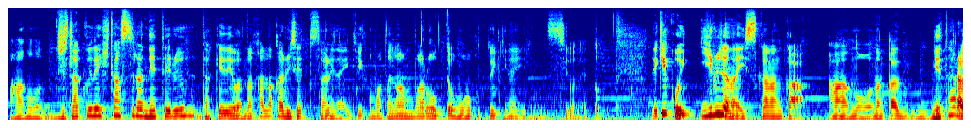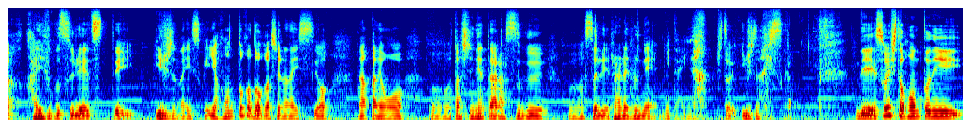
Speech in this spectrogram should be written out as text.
あの、自宅でひたすら寝てるだけではなかなかリセットされないというか、また頑張ろうって思うことできないんですよね、と。で、結構いるじゃないですか、なんか、あの、なんか、寝たら回復するやつっているじゃないですか。いや、本当かどうか知らないですよ。なんかでも、私寝たらすぐ忘れられるね、みたいな 人いるじゃないですか。で、そういう人本当に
